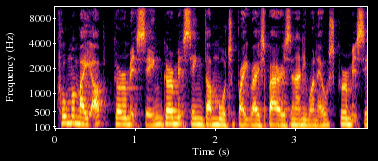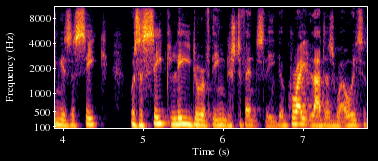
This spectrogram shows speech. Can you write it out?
call my mate up, Gurmit Singh. Gurmit Singh done more to break race barriers than anyone else. Gurmit Singh is a Sikh, was a Sikh leader of the English Defence League, a great lad as well. He's a,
